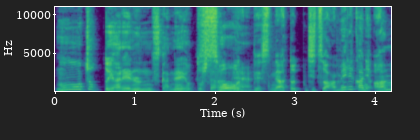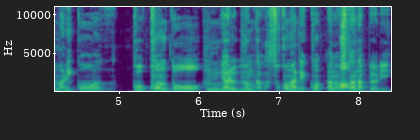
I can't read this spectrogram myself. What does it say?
もうちょっとやれるんですかねひょっとしたらね。そうですね。あと実はアメリカにあんまりこうこうコントをやる文化がそこまでこあのあスタンダップより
